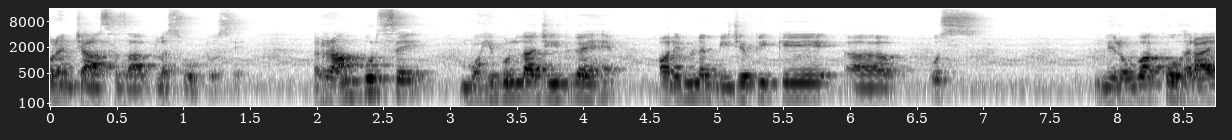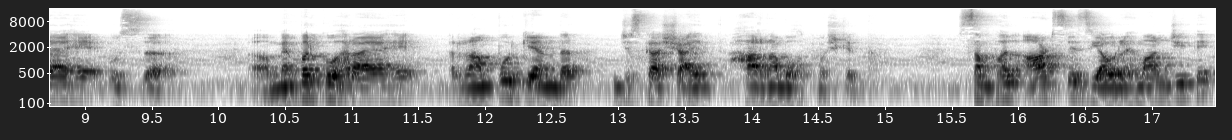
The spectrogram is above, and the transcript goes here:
उनचास हज़ार प्लस वोटों से। रामपुर से मोहिबुल्ला जीत गए हैं। और इन्होंने बीजेपी के उस निरोवा को हराया है, उस मेंबर को हराया है रामपुर के अंदर, जिसका शायद हारना बहुत मुश्किल था। संभल आठ से जियाउर रहमान जीते,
